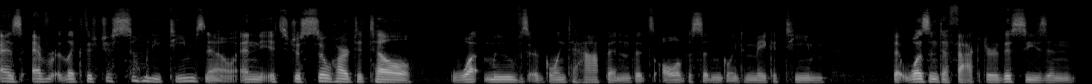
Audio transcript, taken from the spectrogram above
as ever like there's just so many teams now and it's just so hard to tell what moves are going to happen that's all of a sudden going to make a team that wasn't a factor this season,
